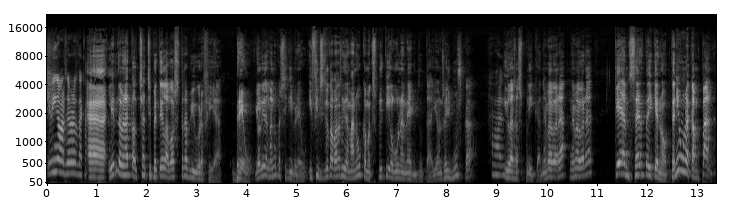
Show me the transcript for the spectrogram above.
Jo vinc amb els deures de casa. Eh, li hem demanat al xat GPT la vostra biografia. Breu. Jo li demano que sigui breu. I fins i tot a vegades li demano que m'expliqui alguna anècdota. I llavors ell busca Ah, val. i les explica. Anem a veure, anem a veure què encerta i què no. Teniu una campana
